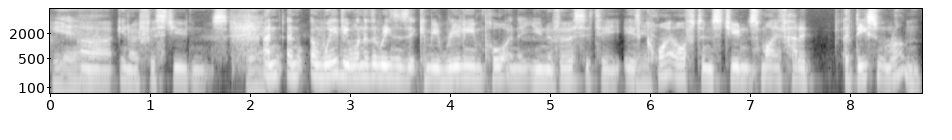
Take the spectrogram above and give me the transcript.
Yeah. uh, you know, for students. Yeah. And, and and weirdly, one of the reasons it can be really important at university is quite often students might have had a a decent run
